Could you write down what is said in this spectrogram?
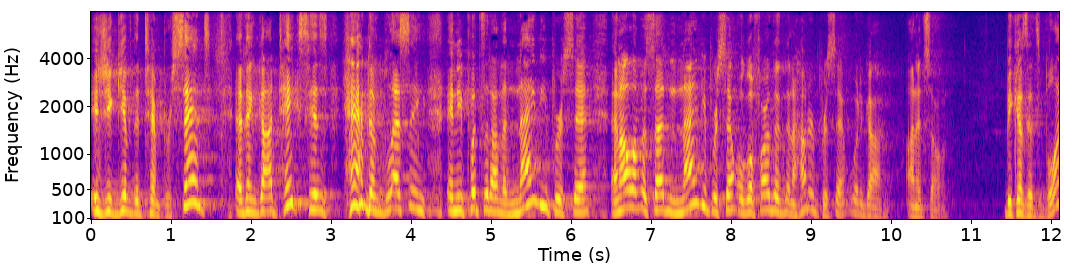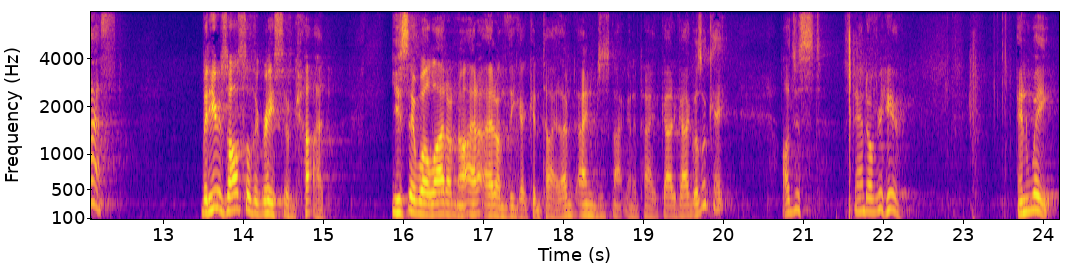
is you give the 10%, and then God takes his hand of blessing and he puts it on the 90%, and all of a sudden, 90% will go farther than 100% would have gone on its own because it's blessed. But here's also the grace of God. You say, Well, I don't know. I don't, think I can tithe. I'm, I'm just not going to tithe. God, God goes, Okay, I'll just stand over here and wait.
